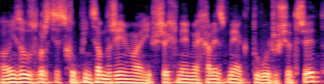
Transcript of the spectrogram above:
A oni jsou prostě schopní, samozřejmě mají všechny mechanismy, jak tu vodu šetřit.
